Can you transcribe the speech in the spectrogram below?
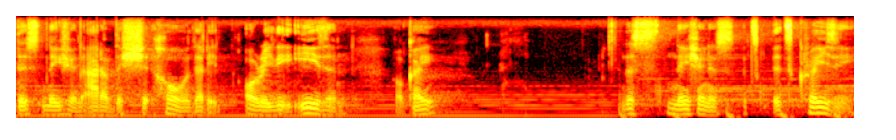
this nation out of the shithole that it already is in. Okay? This nation is it's it's crazy.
